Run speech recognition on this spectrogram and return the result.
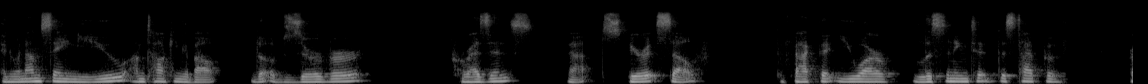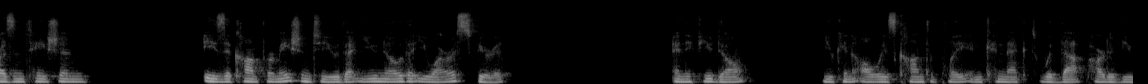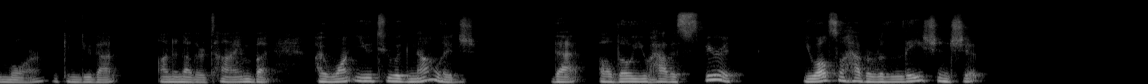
And when I'm saying you, I'm talking about the observer presence, that spirit self, the fact that you are listening to this type of presentation is a confirmation to you that you know that you are a spirit. And if you don't, you can always contemplate and connect with that part of you more. We can do that on another time, but I want you to acknowledge that although you have a spirit, you also have a relationship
